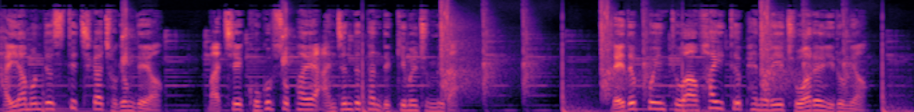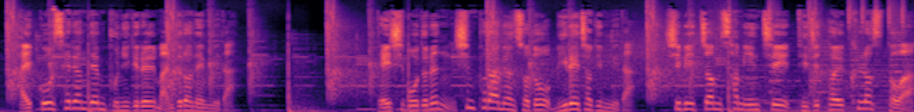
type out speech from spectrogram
다이아몬드 스티치가 적용되어 마치 고급 소파에 앉은 듯한 느낌을 줍니다. 레드 포인트와 화이트 패널이 조화를 이루며 밝고 세련된 분위기를 만들어냅니다. 대시보드는 심플하면서도 미래적입니다. 12.3인치 디지털 클러스터와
